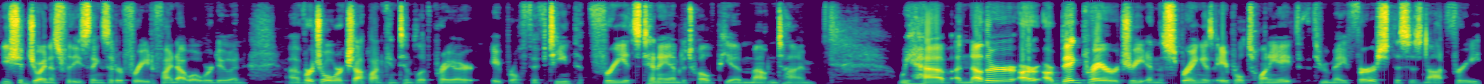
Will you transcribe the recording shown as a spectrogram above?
you should join us for these things that are free to find out what we're doing. A virtual workshop on contemplative prayer April 15th, free. It's 10 a.m. to 12 p.m. Mountain Time. We have another our, our big prayer retreat in the spring is April 28th through May 1st. This is not free.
